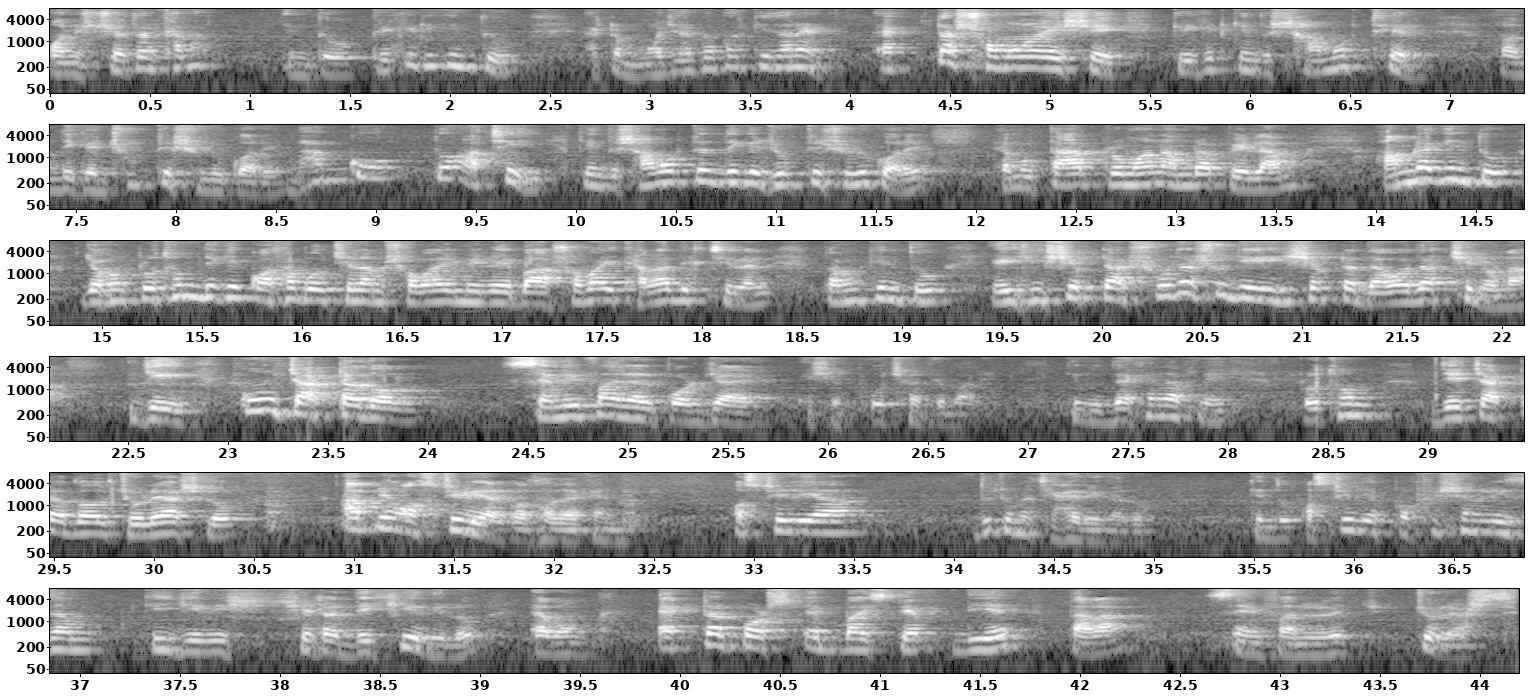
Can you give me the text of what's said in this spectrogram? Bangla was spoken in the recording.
অনিশ্চয়তার খেলা। কিন্তু ক্রিকেটই কিন্তু একটা মজার ব্যাপার কি জানেন? একটা সময় এসে ক্রিকেট কিন্তু সামর্থ্যের দিকে ঝুঁকতে শুরু করে। ভাগ্য তো আছেই, কিন্তু সামর্থ্যের দিকে ঝুঁকতে শুরু করে এবং তার প্রমাণ আমরা পেলাম। আমরা কিন্তু যখন প্রথম দিকে কথা বলছিলাম, সবাই মিলে বা সবাই খেলা দেখছিলেন, তখন কিন্তু এই হিসেবটা, সোজাসুজি এই হিসেবটা দেওয়া যাচ্ছিল না যে কোন চারটা দল সেমিফাইনাল পর্যায়ে এসে পৌঁছাতে পারে। কিন্তু দেখেন আপনি, প্রথম যে চারটা দল চলে আসলো আপনি অস্ট্রেলিয়ার কথা দেখেন। অস্ট্রেলিয়া দুটো ম্যাচে হেরে গেল। কিন্তু অস্ট্রেলিয়া প্রফেশনালিজম কী জিনিস সেটা দেখিয়ে দিল এবং একটার পর স্টেপ বাই স্টেপ দিয়ে তারা সেমিফাইনালে চলে আসছে।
